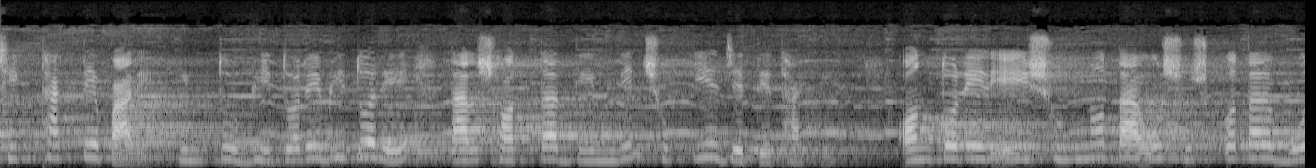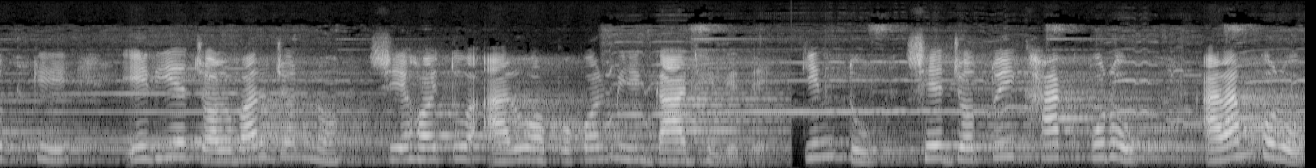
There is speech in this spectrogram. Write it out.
ঠিক থাকতে পারে, কিন্তু ভিতরে ভিতরে তার সত্তা দিন দিন শুকিয়ে যেতে থাকে। অন্তরের এই শূন্যতা ও শুষ্কতার বোধকে এড়িয়ে চলবার জন্য সে হয়তো আরও অপকর্মে গা ঢেলে দেয়। কিন্তু সে যতই খাক পড়ুক আরাম করুক,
